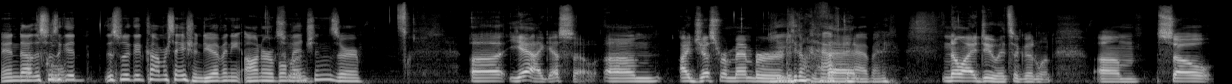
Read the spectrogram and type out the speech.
And uh, this was a good this was a good conversation. Do you have any honorable Excellent. mentions or? Uh, yeah, I guess so. Um, I just remembered. You don't have that- to have any. No, I do. It's a good one. Um, so,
